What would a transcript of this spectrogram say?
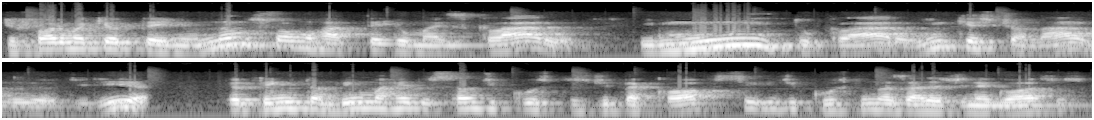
De forma que eu tenho não só um rateio mais claro e muito claro, inquestionável, eu diria, eu tenho também uma redução de custos de back-office e de custo nas áreas de negócios,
